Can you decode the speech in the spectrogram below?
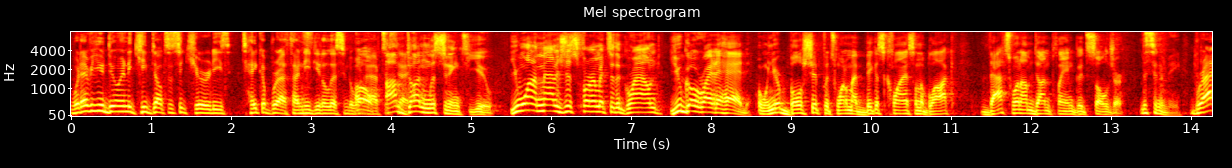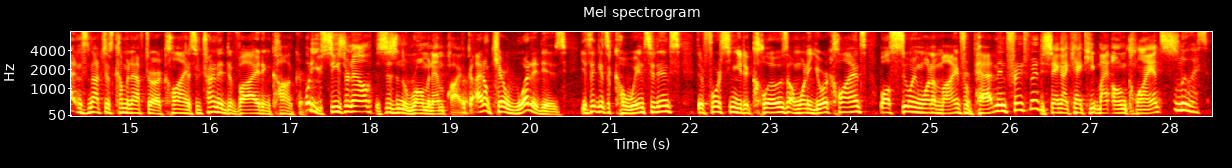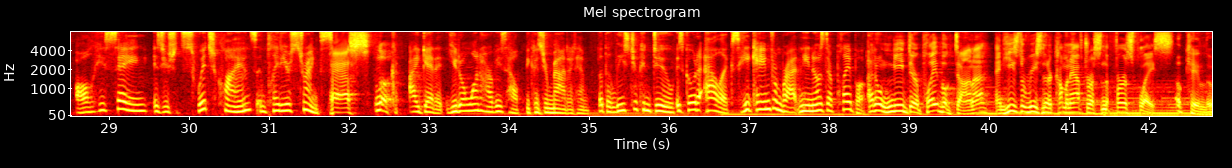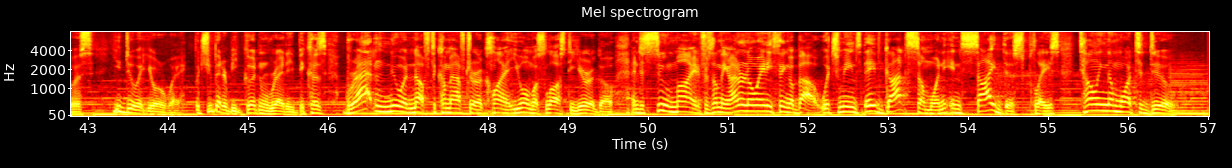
whatever you're doing to keep Delta Securities, take a breath. I need you to listen to what I oh, have to Oh, I'm say. done listening to you. You want to manage this firm into the ground? You go right ahead. But when your bullshit puts one of my biggest clients on the block, that's when I'm done playing good soldier. Listen to me. Bratton's not just coming after our clients, they're trying to divide and conquer. What are you, Caesar now? This isn't the Roman Empire. Look, I don't care what it is. You think it's a coincidence they're forcing you to close on one of your clients while suing one of mine for patent infringement? You're saying I can't keep my own clients? Louis, all he's saying is you should switch clients and play to your strengths. Pass. Look, I get it. You don't want Harvey's help because you're mad at him. But the least you can do is go to Alex. He came from Bratton. He knows their playbook. I don't need their playbook, Donna, and he's the reason they're coming after us in the first place. Okay, Louis, you do it your way, but you better be good and ready because Bratton knew enough to come after a client you almost lost a year ago and to sue mine for something I don't know anything about, which means they've got someone inside this place telling them what to do.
